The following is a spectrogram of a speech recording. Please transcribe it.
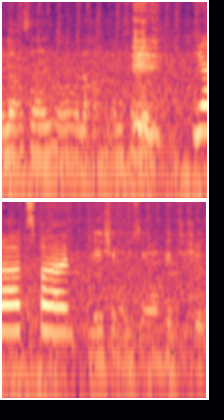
Wala ka sa ano, wala kang ano sa head. Yeah, it's fine. Wala siyang ano sa head si Shell.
